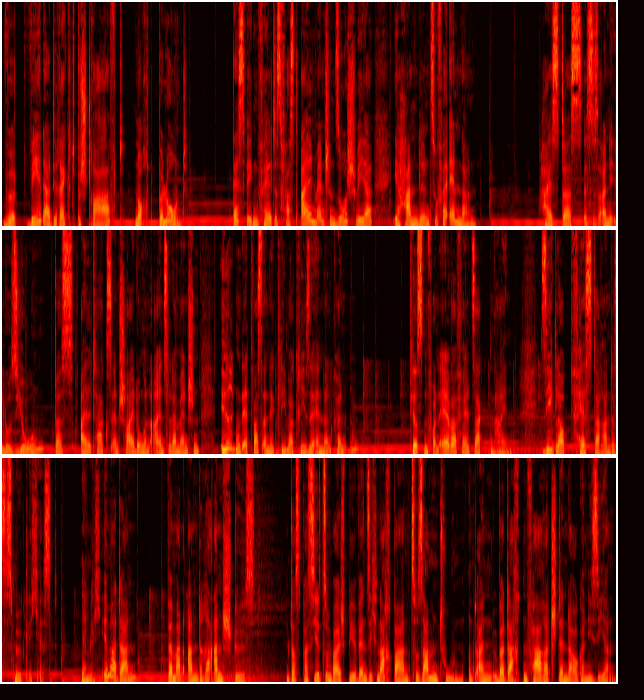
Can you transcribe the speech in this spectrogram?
wird weder direkt bestraft noch belohnt. Deswegen fällt es fast allen Menschen so schwer, ihr Handeln zu verändern. Heißt das, es ist eine Illusion, dass Alltagsentscheidungen einzelner Menschen irgendetwas an der Klimakrise ändern könnten? Kirsten von Elberfeld sagt nein. Sie glaubt fest daran, dass es möglich ist. Nämlich immer dann, wenn man andere anstößt. Das passiert zum Beispiel, wenn sich Nachbarn zusammentun und einen überdachten Fahrradständer organisieren,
